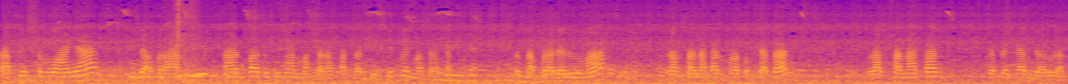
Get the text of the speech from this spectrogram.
tapi semuanya tidak berarti tanpa dukungan masyarakat dan disiplin masyarakat. Tetap berada di rumah, laksanakan protokol kesehatan, laksanakan PPKM darurat.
